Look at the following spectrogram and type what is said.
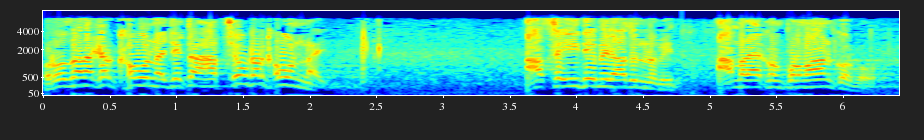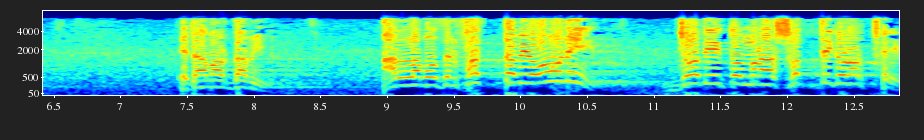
রোজা রাখার খবর নাই, যেটা আছে ওটার খবর নাই। আছে ঈদে মিলাদুল নবী, আমরা এখন প্রমাণ করব। এটা আমার দাবি। আল্লাহ বলছেন ফাত্তাবি ওনি যদি তোমরা সত্যিকার অর্থে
